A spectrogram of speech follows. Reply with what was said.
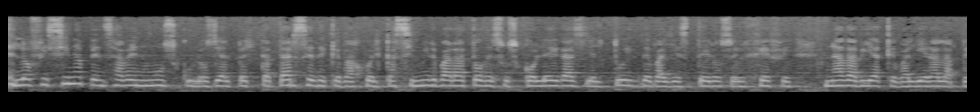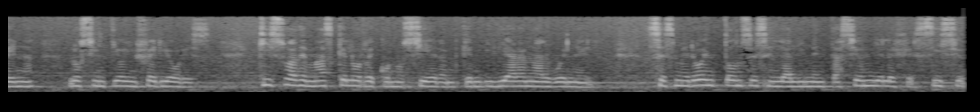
En la oficina pensaba en músculos y al percatarse de que bajo el casimir barato de sus colegas y el tuit de Ballesteros el jefe nada había que valiera la pena, los sintió inferiores. Quiso además que lo reconocieran, que envidiaran algo en él. Se esmeró entonces en la alimentación y el ejercicio,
